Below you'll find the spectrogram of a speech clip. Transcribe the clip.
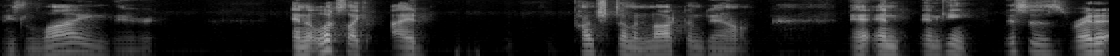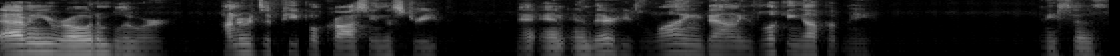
and he's lying there, and it looks like I had punched him and knocked him down. And, and, and again, this is right at Avenue Road in Bloor, hundreds of people crossing the street, and, and, and there he's lying down, he's looking up at me, and he says,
